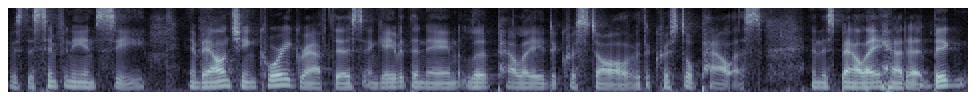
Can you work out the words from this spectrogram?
It was the Symphony in C. And Balanchine choreographed this and gave it the name Le Palais de Cristal, or the Crystal Palace. And this ballet had a big,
